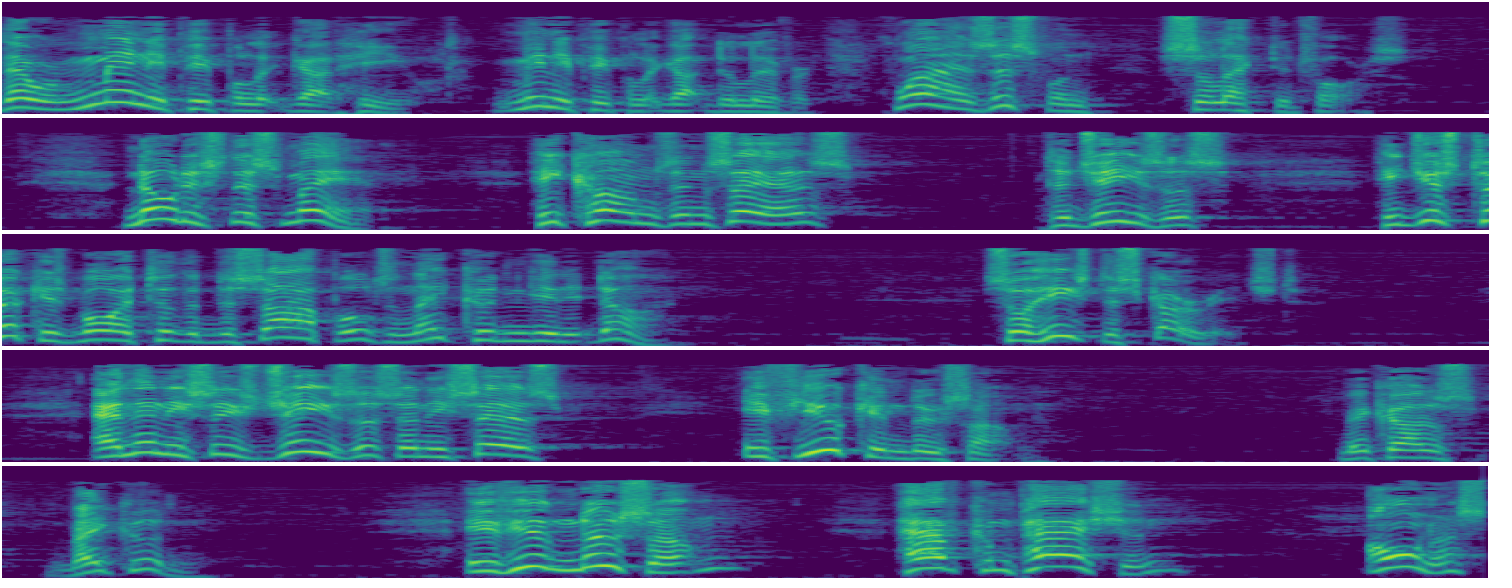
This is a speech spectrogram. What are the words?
there were many people that got healed, many people that got delivered. Why is this one selected for us? Notice this man. He comes and says to Jesus, he just took his boy to the disciples and they couldn't get it done. So he's discouraged. And then he sees Jesus and he says, If you can do something, because they couldn't. If you can do something, have compassion on us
